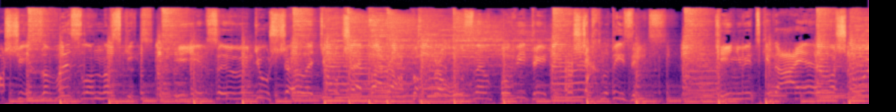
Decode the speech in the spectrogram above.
Площі зависло навскіз, її всевидюще летюче бароко прогусне в повітрі розчахнутий зріз. Тінь відкидає важку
